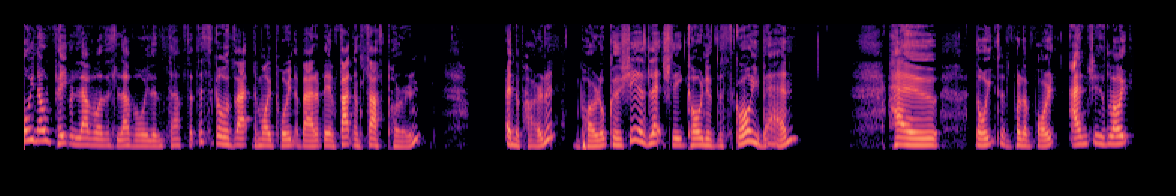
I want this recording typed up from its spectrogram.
I know people love all this love oil and stuff, but this goes back to my point about it being fucking soft porn. And the porn, porno, because she is literally kind of describing how like put a point, and she's like,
